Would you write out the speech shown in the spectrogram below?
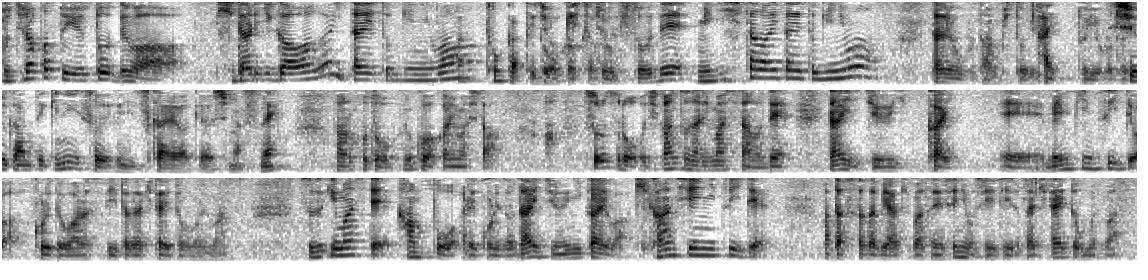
どちらかというとでは左側が痛い時には頭角上気頭角上気筒で右下が痛い時には大腰部単皮という,、はい。ということ習慣的にそういうふうに使い分けをしますね。なるほど。よくわかりました。あそろそろお時間となりましたので第11回、えー便秘についてはこれで終わらせていただきたいと思います。続きまして漢方あれこれの第12回は気管支炎についてまた再び秋葉先生に教えていただきたいと思います。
